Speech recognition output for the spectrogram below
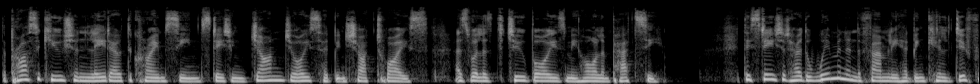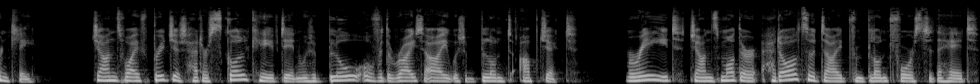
The prosecution laid out the crime scene, stating John Joyce had been shot twice, as well as the two boys, Mihal and Patsy. They stated how the women in the family had been killed differently. John's wife Bridget had her skull caved in with a blow over the right eye with a blunt object. Mairead, John's mother, had also died from blunt force to the head.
